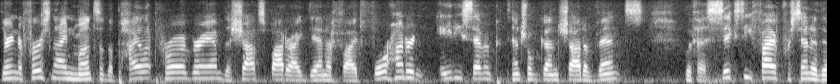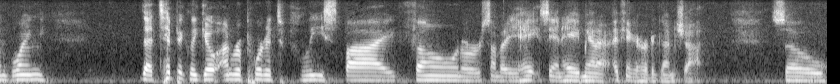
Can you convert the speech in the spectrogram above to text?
during the first nine months of the pilot program, the Shot Spotter identified 487 potential gunshot events, with a 65% of them going that typically go unreported to police by phone or somebody hey, saying, "Hey, man, I, I think I heard a gunshot." So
